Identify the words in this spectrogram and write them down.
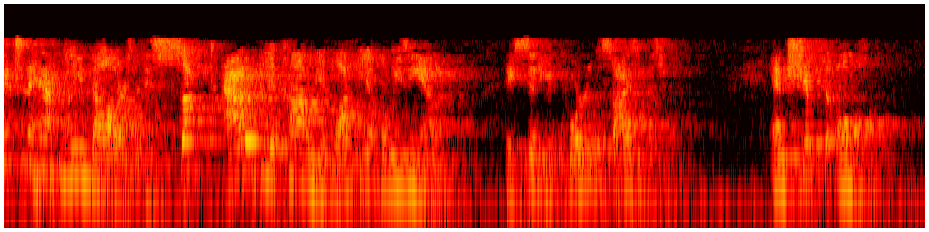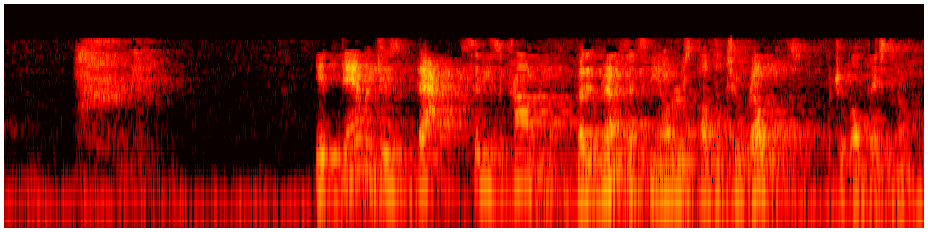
$6.5 million that is sucked out of the economy of Lafayette, Louisiana, a city a quarter the size of this one, and shipped to Omaha. It damages that city's economy, but it benefits the owners of the two railroads, which are both based in Omaha.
